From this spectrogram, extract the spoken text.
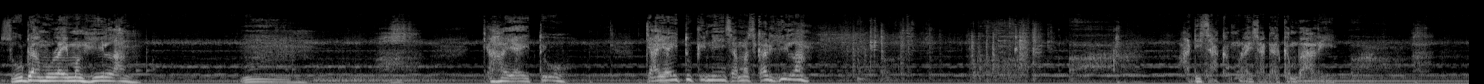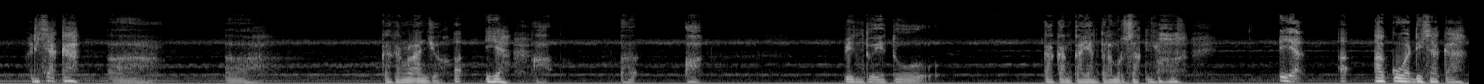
sudah mulai menghilang. Hmm. Uh, cahaya itu, cahaya itu kini sama sekali hilang. Adisaka mulai sadar kembali. Adisaka. Uh, uh, Kakang Lanjo. Uh, iya. Uh, pintu itu Kakang yang telah merusaknya. Uh, iya, uh, aku Adisaka.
